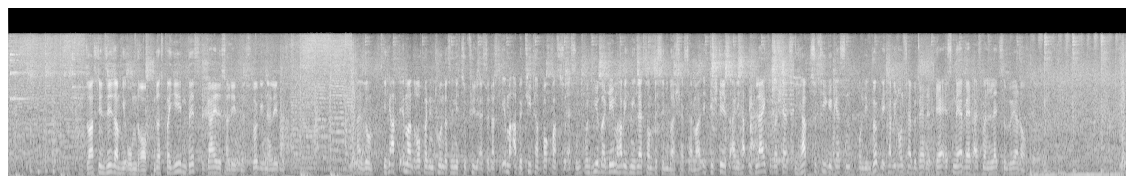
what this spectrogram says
Du hast den Sesam hier oben drauf. Und das bei jedem Biss ein geiles Erlebnis. Wirklich ein Erlebnis. Also ich achte immer drauf bei den Touren, dass ich nicht zu viel esse, dass ich immer Appetit habe, Bock was zu essen. Und hier bei dem habe ich mich letztes Mal ein bisschen überschätzt einmal. Ich gestehe es ein, ich habe mich leicht überschätzt. Ich habe zu viel gegessen und ihn wirklich, ich habe ihn unfair bewertet. Der ist mehr wert als meine letzte Bewertung.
